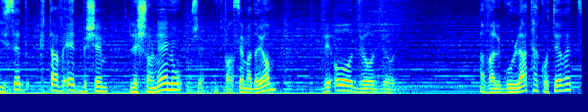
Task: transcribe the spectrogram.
ייסד כתב עת בשם לשוננו, שמתפרסם עד היום, ועוד ועוד ועוד. אבל גולת הכותרת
